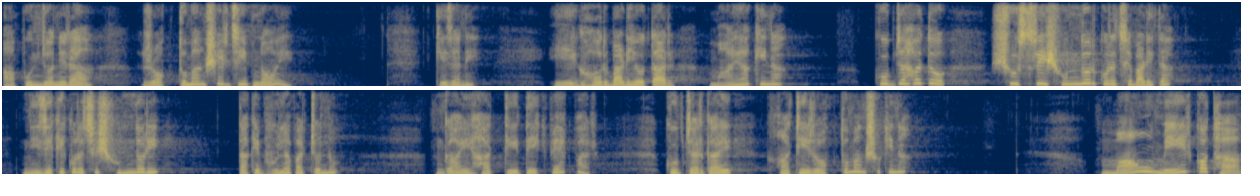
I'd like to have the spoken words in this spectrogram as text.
আপনজনেরা রক্তমাংসের জীব নয়। কে জানে এ ঘর বাড়িও তার মায়া কিনা? কুবজা হয়তো সুশ্রী সুন্দর করেছে বাড়িটা। নিজেকে করেছে সুন্দরী, তাকে ভোলাবার জন্য। গায়ে হাত দিয়ে দেখবে একবার, কুবজার গায়ে খাঁটি রক্তমাংস কিনা। মা ও মেয়ের কথা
